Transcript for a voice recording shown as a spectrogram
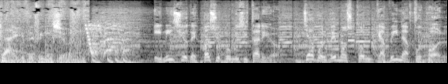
High Definition. Inicio de espacio publicitario. Ya volvemos con Cabina Fútbol.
